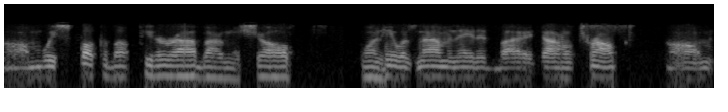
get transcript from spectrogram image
Um, we spoke about Peter Robb on the show when he was nominated by Donald Trump um,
